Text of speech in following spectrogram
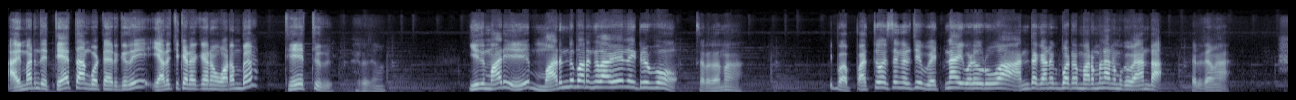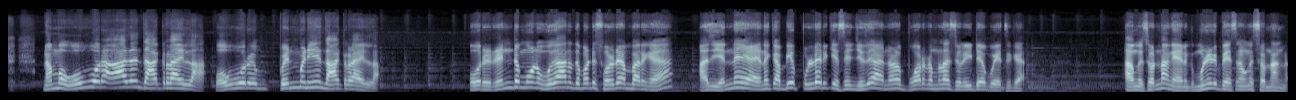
அது மாதிரி இந்த தேத்தாங்கொட்டை இருக்குது இலச்சி கிடக்கிற உடம்பை தேத்துது. சரிதானா? இது மாதிரி மருந்து மரங்களாகவே நட்டு சரிதானா? இப்போ பத்து வருஷம் கழிச்சு வெட்டினா இவ்வளோ ரூபா அந்த கணக்கு போட்ட மரமெல்லாம் நமக்கு வேண்டாம். சரிதானா? நம்ம ஒவ்வொரு ஆளும் டாக்டர் ஆகிடலாம் ஒவ்வொரு பெண்மணியும் டாக்டர் ஆகிடலாம் ஒரு ரெண்டு மூணு உதாரணத்தை மட்டும் சொல்கிறேன் பாருங்கள் அது என்ன எனக்கு அப்படியே புள்ளரிக்கை செஞ்சது. அதனால் போராட்டம்லாம் சொல்லிகிட்டே போயிருக்கேன் அவங்க சொன்னாங்க எனக்கு முன்னாடி பேசுனவங்க சொன்னாங்க.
